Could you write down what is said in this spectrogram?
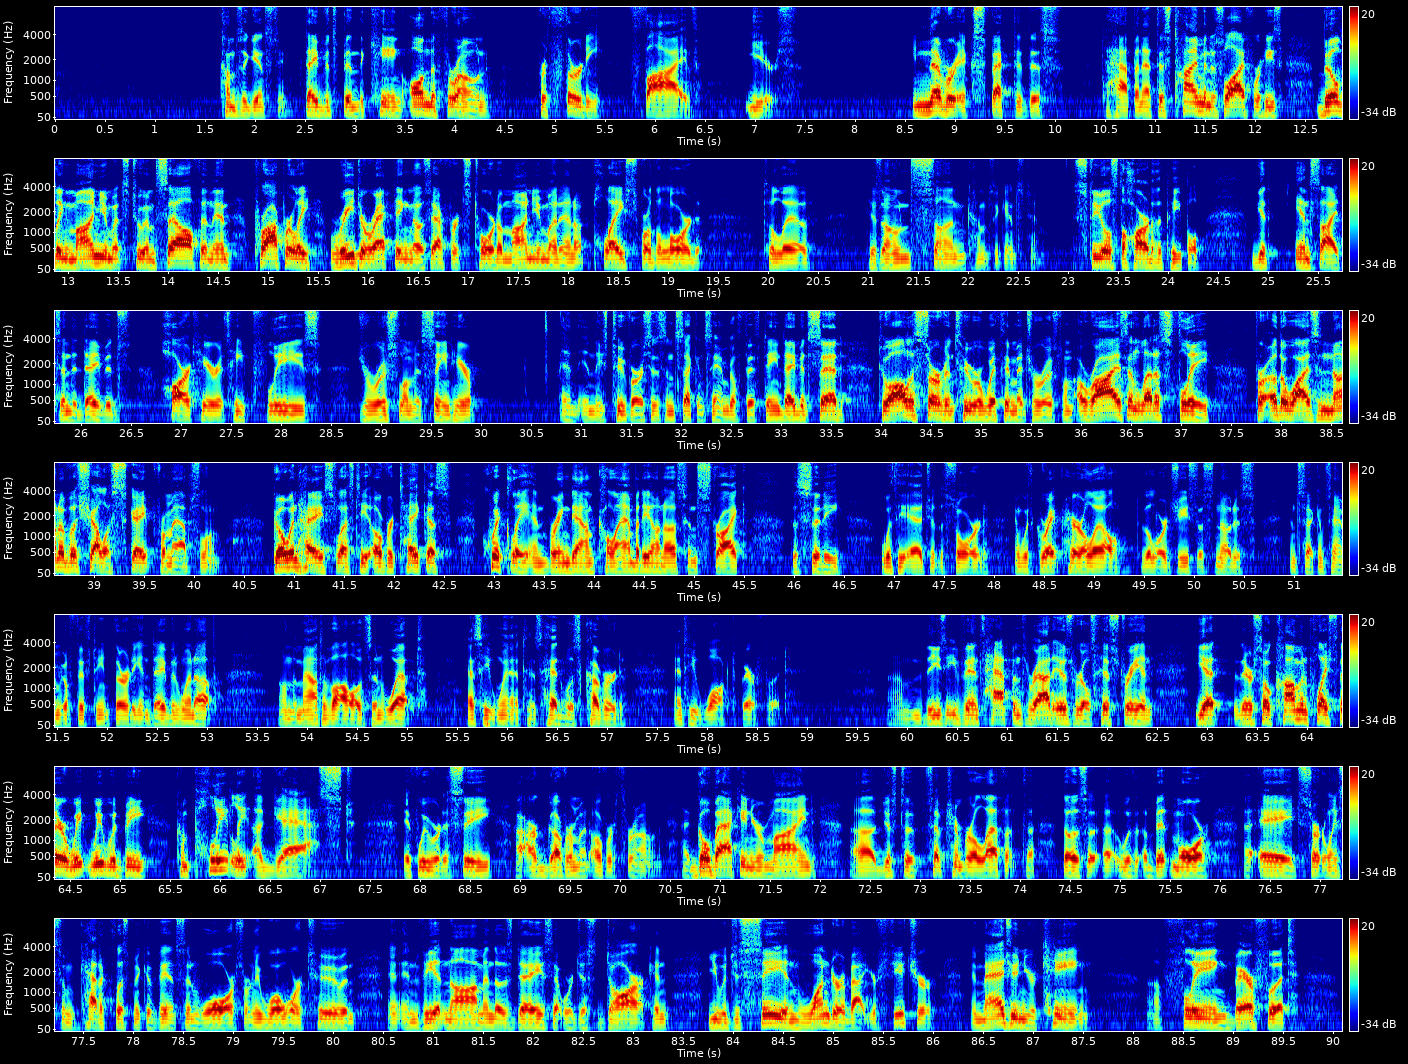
comes against him. David's been the king on the throne for 35 years. He never expected this to happen. At this time in his life where he's building monuments to himself and then properly redirecting those efforts toward a monument and a place for the Lord to live, his own son comes against him, steals the heart of the people. Get insights into David's heart here as he flees Jerusalem, as seen here in, in these two verses in 2 Samuel 15. David said to all his servants who were with him at Jerusalem, Arise and let us flee, for otherwise none of us shall escape from Absalom. Go in haste, lest he overtake us quickly and bring down calamity on us and strike the city with the edge of the sword. And with great parallel to the Lord Jesus, notice in 2 Samuel 15:30, and David went up on the Mount of Olives and wept as he went. His head was covered, and he walked barefoot. Um, these events happen throughout Israel's history, and yet they're so commonplace there, we, we would be completely aghast if we were to see our government overthrown. Go back in your mind uh, just to September 11th. Uh, those uh, with a bit more uh, age, certainly some cataclysmic events in war, certainly World War II and, and, and, Vietnam and those days that were just dark. And you would just see and wonder about your future. Imagine your king uh, fleeing barefoot,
